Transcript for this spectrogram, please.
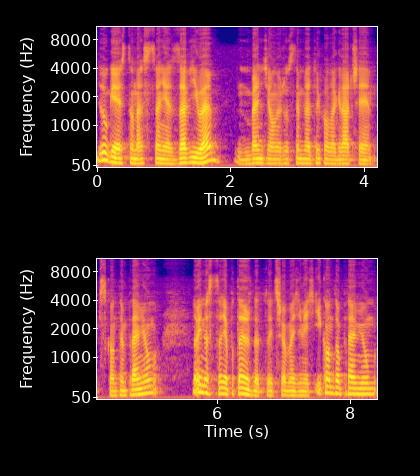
Drugie jest to nasycenie zawiłe, będzie ono już dostępne tylko dla graczy z kontem premium. No i nasycenie potężne, tutaj trzeba będzie mieć i konto premium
